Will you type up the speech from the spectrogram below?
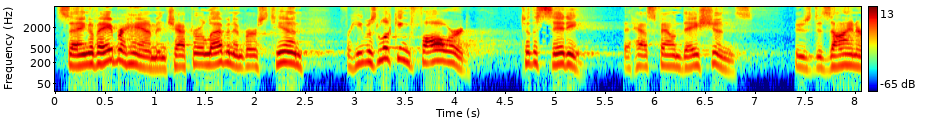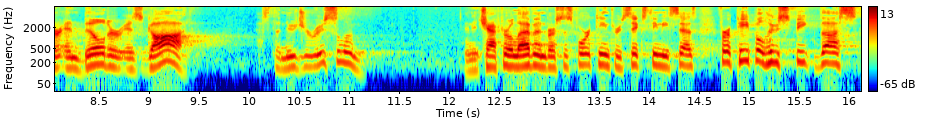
saying of Abraham in chapter 11 and verse 10 For he was looking forward to the city that has foundations, whose designer and builder is God. That's the New Jerusalem. And in chapter 11, verses 14 through 16, he says, For people who speak thus,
